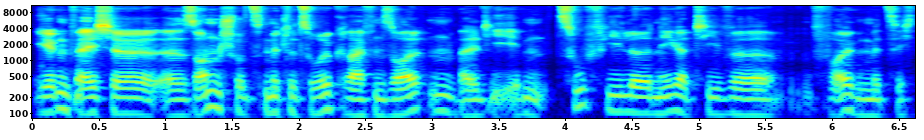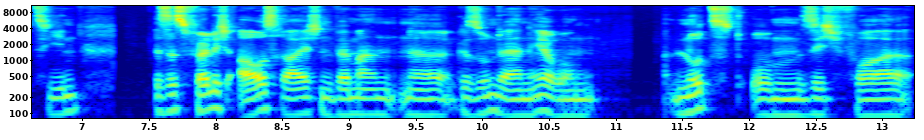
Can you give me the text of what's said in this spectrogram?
irgendwelche äh, Sonnenschutzmittel zurückgreifen sollten, weil die eben zu viele negative Folgen mit sich ziehen. Es ist völlig ausreichend, wenn man eine gesunde Ernährung nutzt, um sich vor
